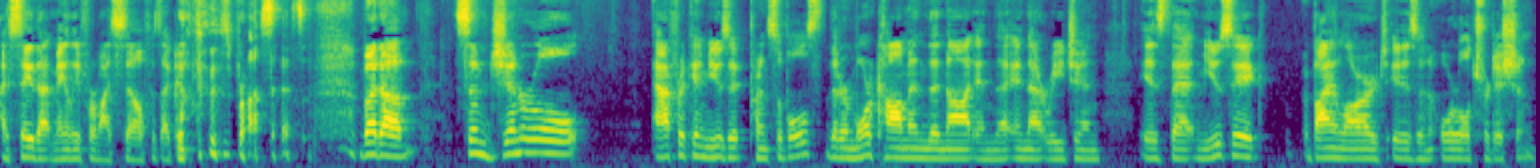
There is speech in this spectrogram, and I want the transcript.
I say that mainly for myself as I go through this process. But um, some general African music principles that are more common than not in the in that region is that music by and large is an oral tradition,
